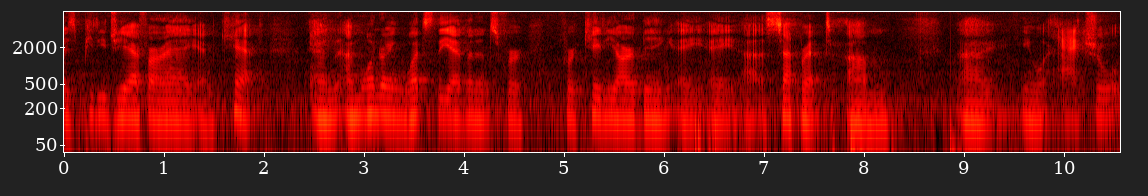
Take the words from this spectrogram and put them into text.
as PDGFRA and KIT. And I'm wondering what's the evidence for, for KDR being a, a, uh separate, um, uh, you know, actual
